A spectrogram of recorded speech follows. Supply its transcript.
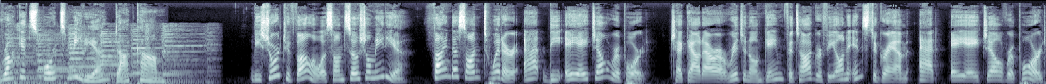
rocketsportsmedia.com. Be sure to follow us on social media. Find us on Twitter at the AHL Report. Check out our original game photography on Instagram at AHL Report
